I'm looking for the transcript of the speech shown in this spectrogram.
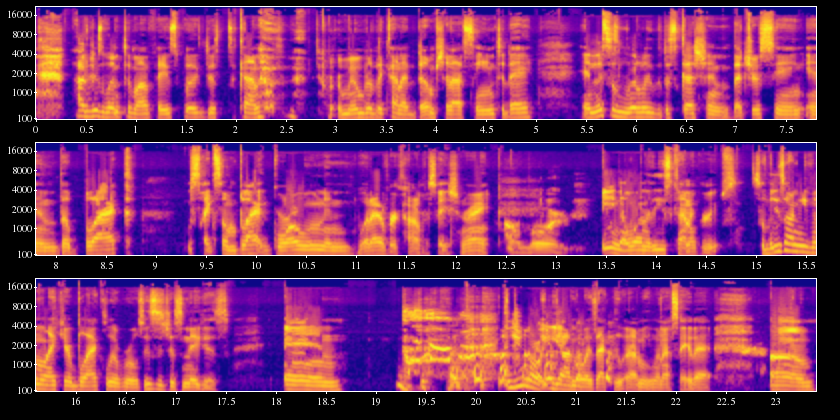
I just went to my Facebook just to kind of remember the kind of dumb shit I've seen today. And this is literally the discussion that you're seeing in the black, it's like some black grown and whatever conversation, right? Oh Lord. You know, one of these kind of groups. So these aren't even like your black liberals. These are just niggas. And you know, y'all know exactly what I mean when I say that. Um,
